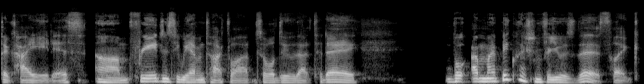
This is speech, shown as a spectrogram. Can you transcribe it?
the hiatus. Um, free agency, we haven't talked a lot, so we'll do that today. But uh, my big question for you is this: like,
